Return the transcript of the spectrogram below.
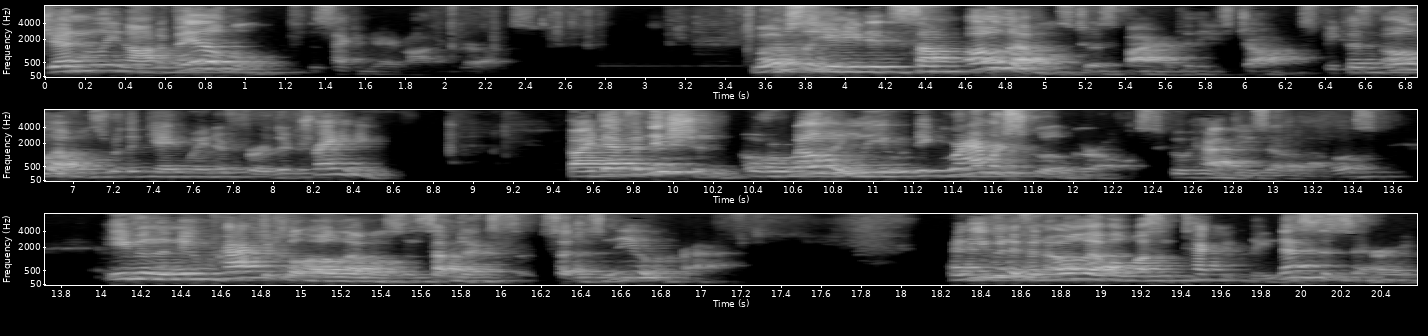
generally not available to the secondary modern girls. Mostly you needed some O levels to aspire to these jobs because O levels were the gateway to further training. By definition, overwhelmingly, it would be grammar school girls who had these O levels, even the new practical O levels in subjects such as needlecraft. And even if an O level wasn't technically necessary,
